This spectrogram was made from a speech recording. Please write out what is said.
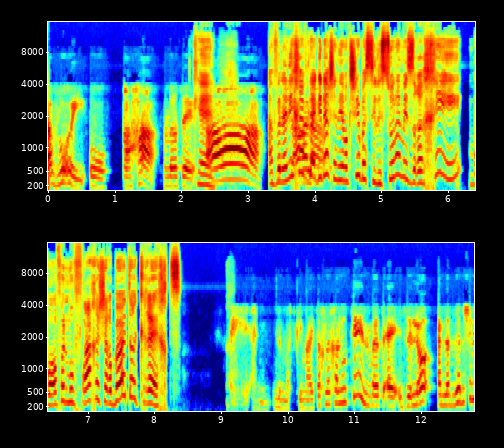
אבוי, או אהה. זאת אומרת, זה כן. אה... אבל אני. חייבת להגיד לך שאני מקשיב בסלסול המזרחי, באופן מופרך יש הרבה יותר קרחץ. אה, אני מסכימה איתך לחלוטין. זאת אומרת, אה, זה לא, זה מה שאני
